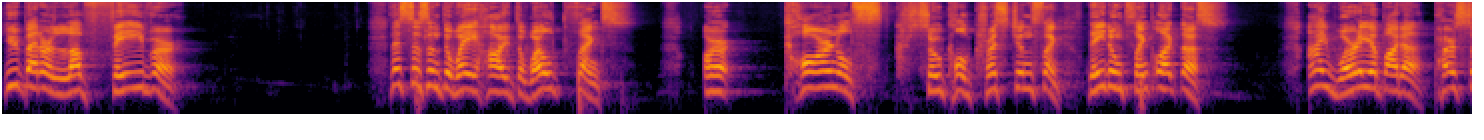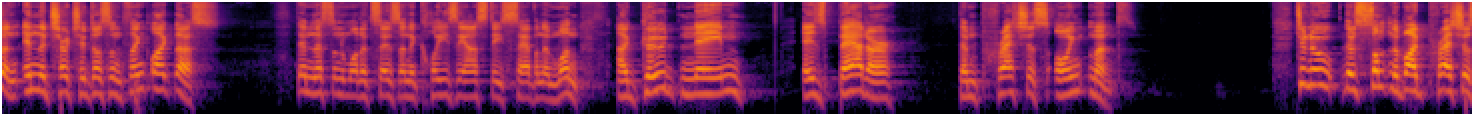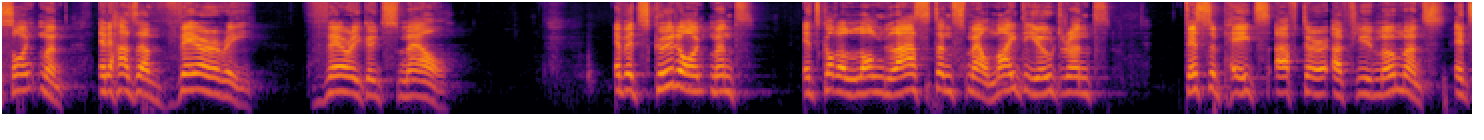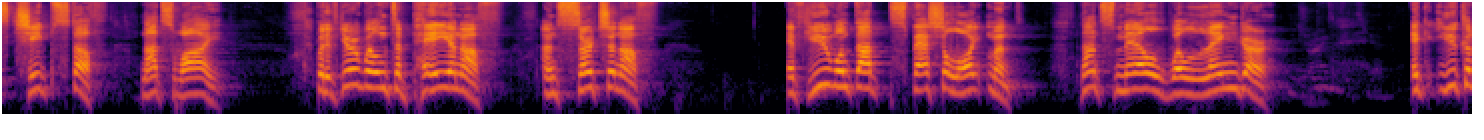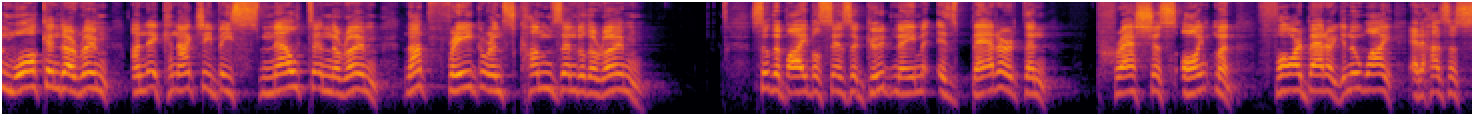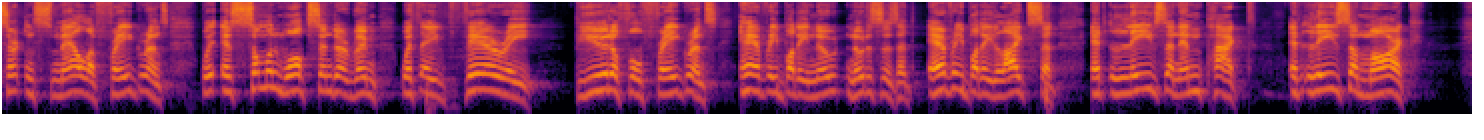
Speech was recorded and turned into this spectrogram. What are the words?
You better love favor. This isn't the way how the world thinks or carnal so called Christians think. They don't think like this. I worry about a person in the church who doesn't think like this. Then listen to what it says in Ecclesiastes 7 and 1. A good name is better than precious ointment. Do you know there's something about precious ointment? It has a very, very good smell. If it's good ointment, it's got a long lasting smell. My deodorant dissipates after a few moments. It's cheap stuff. That's why. But if you're willing to pay enough and search enough, if you want that special ointment, that smell will linger. It, you can walk into a room and it can actually be smelt in the room. That fragrance comes into the room. So the Bible says a good name is better than precious ointment. Far better. You know why? It has a certain smell of fragrance. If someone walks into a room with a very beautiful fragrance, everybody no- notices it, everybody likes it. It leaves an impact, it leaves a mark.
